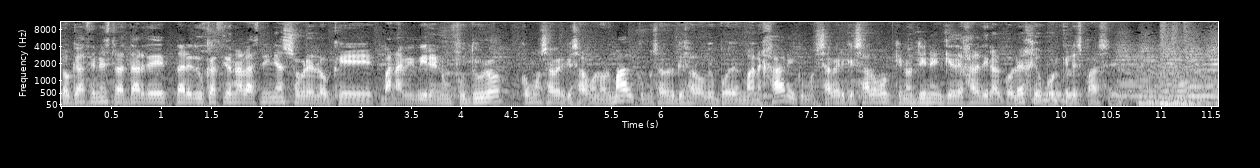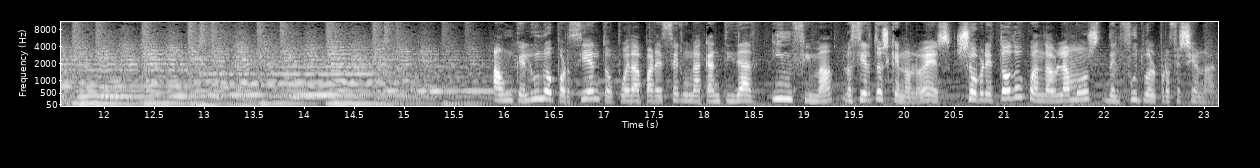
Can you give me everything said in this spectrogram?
Lo que hacen es tratar de dar educación a las niñas sobre lo que van a vivir en un futuro, cómo saber que es algo normal, cómo saber que es algo que pueden manejar y cómo saber que es algo que no tienen que dejar de ir al colegio porque les pase. Aunque el 1% pueda parecer una cantidad ínfima, lo cierto es que no lo es, sobre todo cuando hablamos del fútbol profesional.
